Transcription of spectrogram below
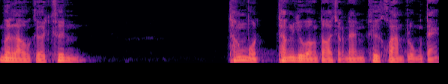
เมื่อเราเกิดขึ้น ทั้งหมดทั้งยวงต่อจากนั้นคือความปรุงแต่ง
